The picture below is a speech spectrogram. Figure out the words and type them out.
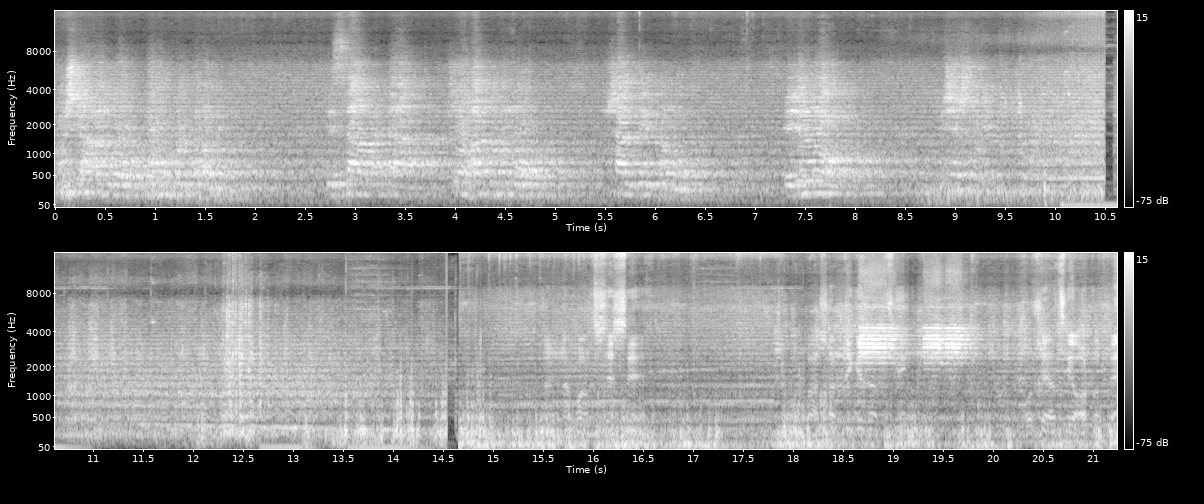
খুশি আনন্দ উপভোগ করতে হবে ইসলাম একটা সৌহার্দ্যপূর্ণ শান্তির ধর্ম এই জন্য বিশেষ করে আর নামাজ শেষে বাসার দিকে যাচ্ছি বসে আছি অটোতে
